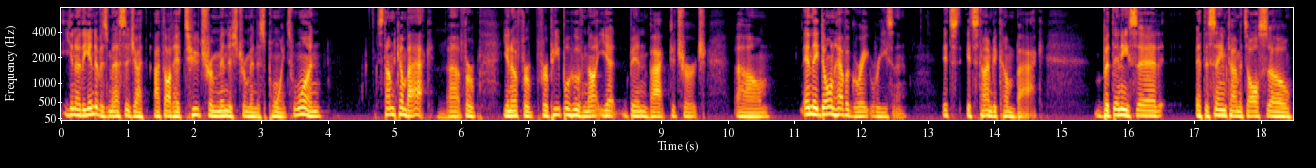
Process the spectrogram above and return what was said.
you know, the end of his message, I, I thought had two tremendous, tremendous points. One, it's time to come back mm-hmm. uh, for, you know, for, for people who have not yet been back to church, um, and they don't have a great reason. It's, it's time to come back. But then he said, at the same time, it's also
